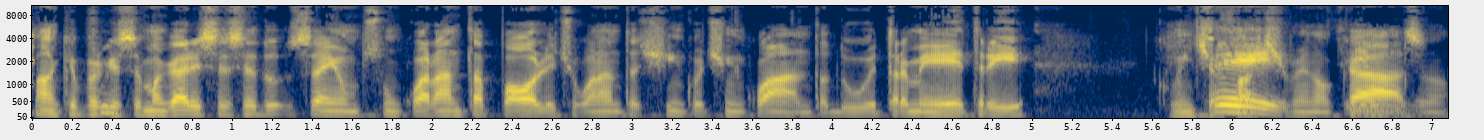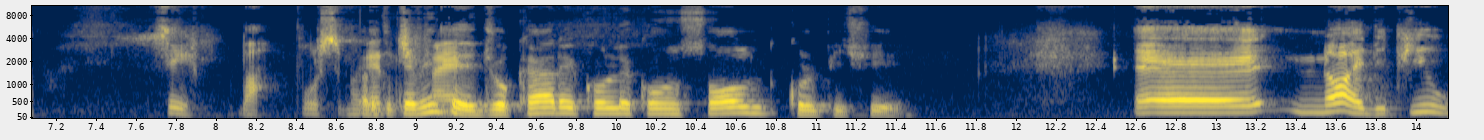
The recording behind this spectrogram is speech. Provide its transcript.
Anche perché se magari sei, sedu- sei un, su un 40 pollici, 45, 50, 2, 3 metri, cominci sì, a farci meno sì, caso. Sì, ma forse magari Praticamente fai... giocare con le console col PC. Eh, no, è di più,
